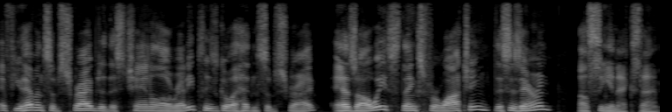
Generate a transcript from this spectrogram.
if you haven't subscribed to this channel already, please go ahead and subscribe. As always, thanks for watching. This is Aaron. I'll see you next time.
